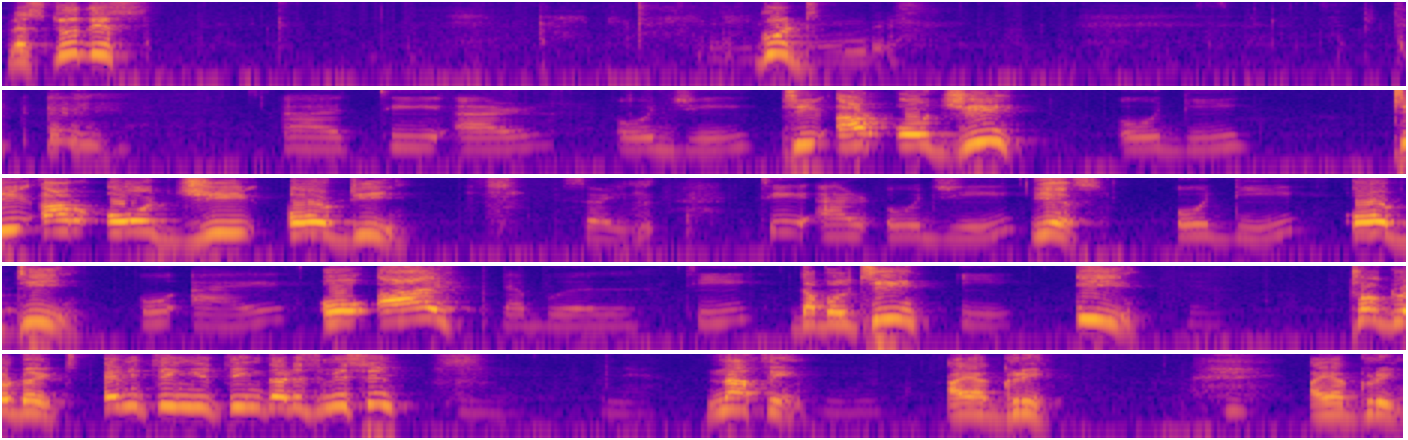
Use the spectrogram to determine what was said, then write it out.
Let's do this. Good. Uh, T R O G T R O G O D. T R O G O D. Sorry. T R O G Yes. O D O D O I O I double T double T E. E. Troglodyte. Anything you think that is missing? Mm, Nothing. Mm-hmm. I agree. I agree.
